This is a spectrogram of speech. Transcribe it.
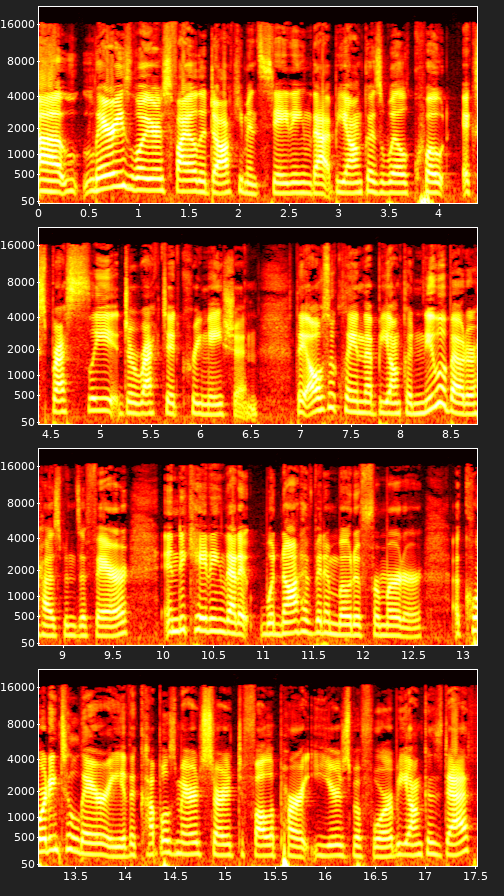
uh, Larry's lawyers filed a document stating that Bianca's will quote expressly directed cremation They also claim that Bianca knew about her husband's affair, indicating that it would not have been a motive for murder. According to Larry, the couple's marriage started to fall apart years before Bianca's death.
